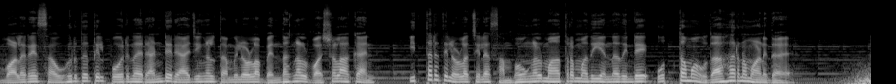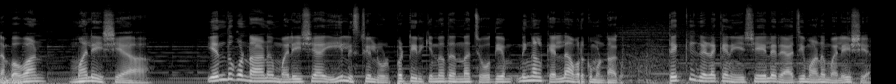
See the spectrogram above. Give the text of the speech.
വളരെ സൗഹൃദത്തിൽ പോരുന്ന രണ്ട് രാജ്യങ്ങൾ തമ്മിലുള്ള ബന്ധങ്ങൾ വഷളാക്കാൻ ഇത്തരത്തിലുള്ള ചില സംഭവങ്ങൾ മാത്രം മതി എന്നതിന്റെ ഉത്തമ ഉദാഹരണമാണിത്. Number one Malaysia. എന്തുകൊണ്ടാണ് മലേഷ്യ ഈ ലിസ്റ്റിൽ ഉൾപ്പെട്ടിരിക്കുന്നതെന്ന ചോദ്യം നിങ്ങൾക്കെല്ലാവർക്കും ഉണ്ടാകും. തെക്ക് കിഴക്കൻ ഏഷ്യയിലെ രാജ്യമാണ് മലേഷ്യ.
